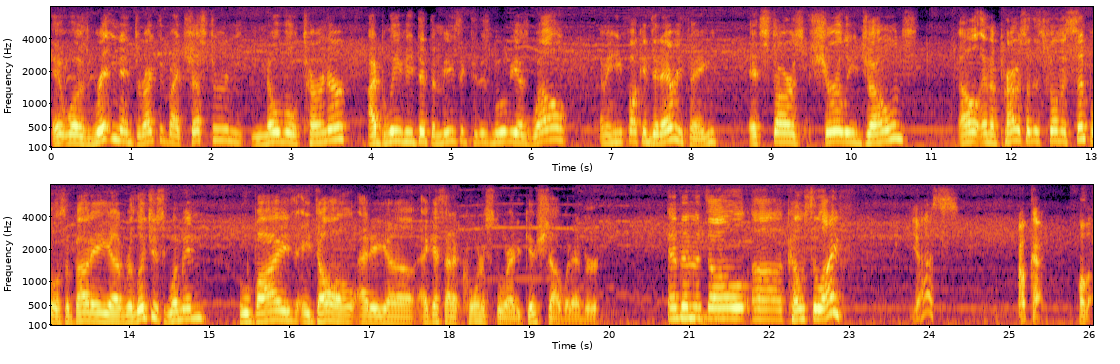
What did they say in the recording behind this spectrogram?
It was written and directed by Chester Novell Turner. I believe he did the music to this movie as well. I mean, he fucking did everything. It stars Shirley Jones. Well, and the premise of this film is simple. It's about a uh, religious woman who buys a doll at a, uh, I guess, at a corner store, at a gift shop, whatever. And then the doll uh, comes to life. Yes. Okay. Hold on.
